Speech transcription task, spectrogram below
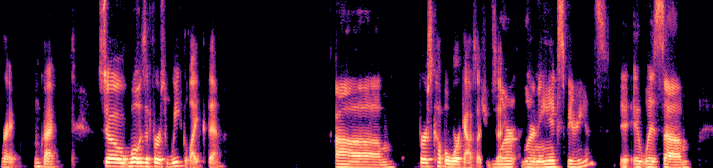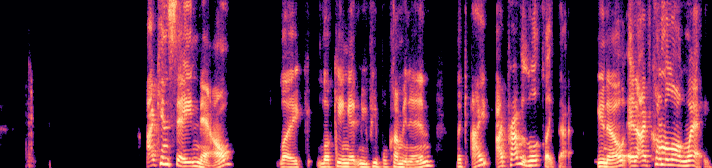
Right. Okay. So, what was the first week like then? Um, first couple workouts, I should say. Lear- learning experience it, it was um I can say now, like looking at new people coming in, like I I probably look like that, you know, and I've come a long way.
